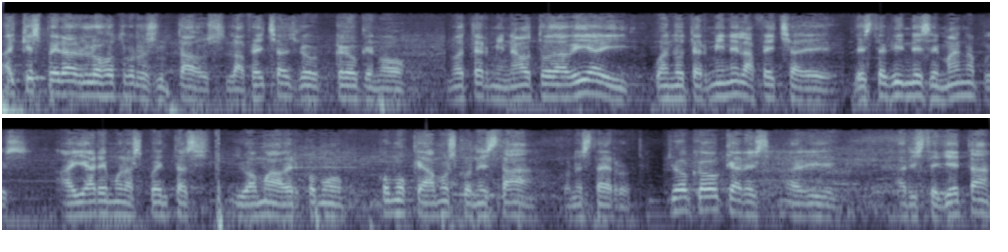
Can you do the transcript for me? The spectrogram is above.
Hay que esperar los otros resultados. La fecha yo creo que no, no ha terminado todavía y cuando termine la fecha de, este fin de semana, pues ahí haremos las cuentas y vamos a ver cómo, cómo quedamos con esta, con esta derrota. Yo creo que Aris- Ari- Aristeguieta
